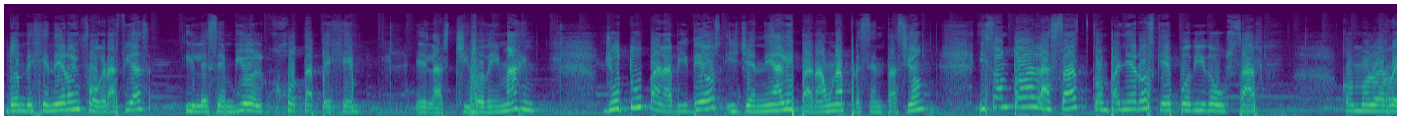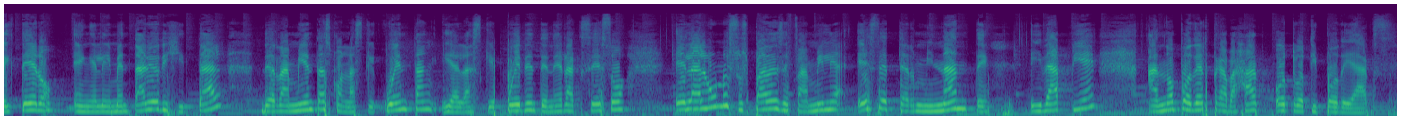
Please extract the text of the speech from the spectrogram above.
donde genero infografías y les envío el JPG, el archivo de imagen. YouTube para videos y Geniali para una presentación. Y son todas las compañeros, que he podido usar como lo reitero, en el inventario digital de herramientas con las que cuentan y a las que pueden tener acceso, el alumno y sus padres de familia es determinante y da pie a no poder trabajar otro tipo de apps.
